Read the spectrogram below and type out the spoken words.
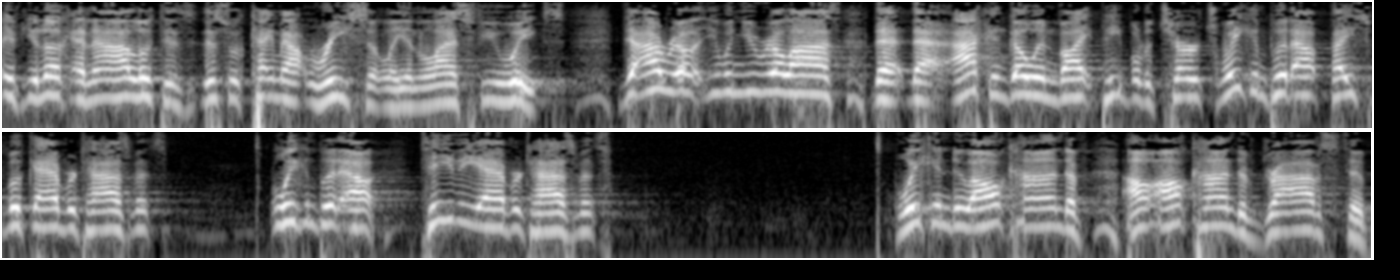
if you look, and I looked at this came out recently in the last few weeks. I real, when you realize that, that I can go invite people to church, we can put out Facebook advertisements, we can put out TV advertisements, we can do all kind of, all, all kind of drives to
